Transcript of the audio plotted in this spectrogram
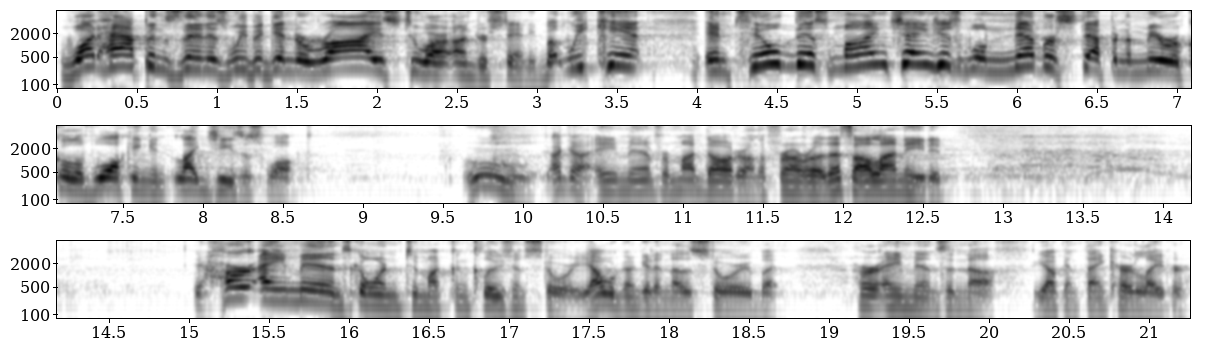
what happens then is we begin to rise to our understanding. But we can't, until this mind changes, we'll never step in the miracle of walking in, like Jesus walked. Ooh, I got amen from my daughter on the front row. That's all I needed. Her amen's going to my conclusion story. Y'all were going to get another story, but her amen's enough. Y'all can thank her later.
